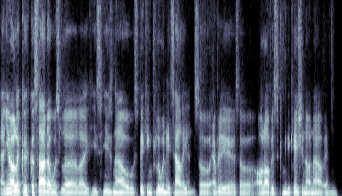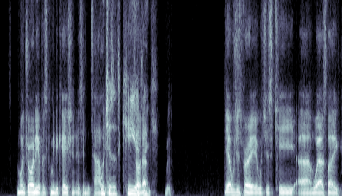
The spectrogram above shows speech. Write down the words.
And you know, like Quesada was uh, like he's he's now speaking fluent Italian, so every so all of his communication are now in majority of his communication is in Italian, which is a key So i that- think Yeah, which is very, which is key. Um, whereas like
